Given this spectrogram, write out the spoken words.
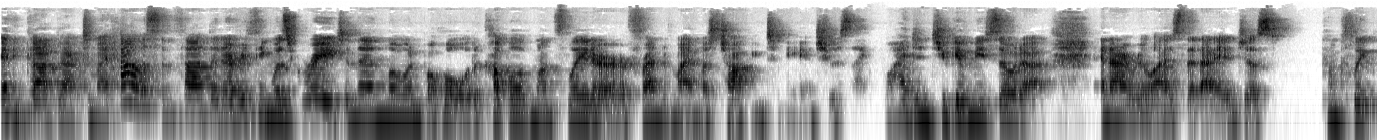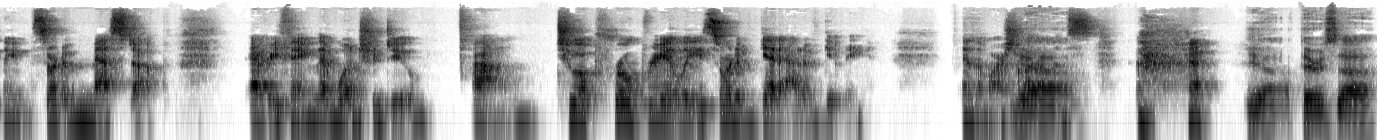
And got back to my house and thought that everything was great. And then lo and behold, a couple of months later, a friend of mine was talking to me and she was like, Why didn't you give me soda? And I realized that I had just completely sort of messed up everything that one should do um, to appropriately sort of get out of giving in the Marshall yeah. Islands. yeah, there's a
